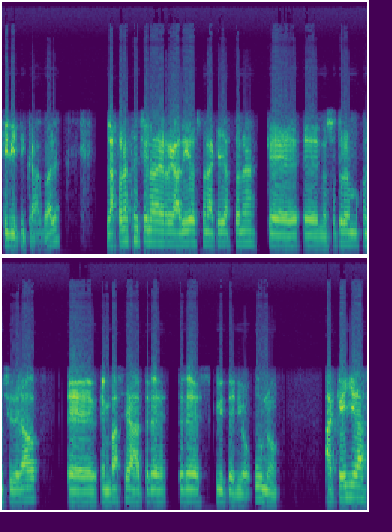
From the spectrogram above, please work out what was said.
críticas, ¿vale? Las zonas tensionadas de regadío son aquellas zonas que eh, nosotros hemos considerado en base a tres, tres criterios. Uno, aquellos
